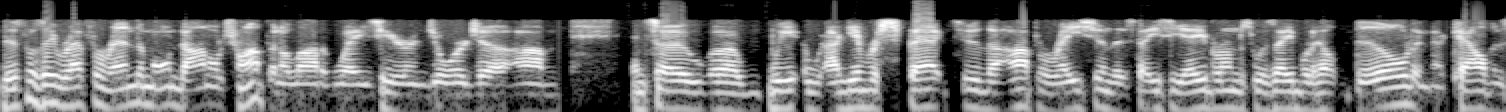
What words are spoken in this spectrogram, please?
this was a referendum on Donald Trump in a lot of ways here in Georgia. Um, and so uh, we, I give respect to the operation that Stacey Abrams was able to help build, and that Calvin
